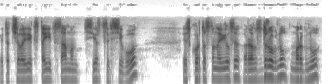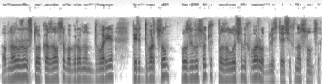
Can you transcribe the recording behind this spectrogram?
Этот человек стоит в самом сердце всего?» Эскорт остановился, Рам вздрогнул, моргнул, обнаружил, что оказался в огромном дворе перед дворцом возле высоких позолоченных ворот, блестящих на солнце.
